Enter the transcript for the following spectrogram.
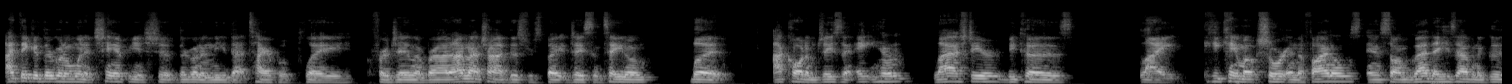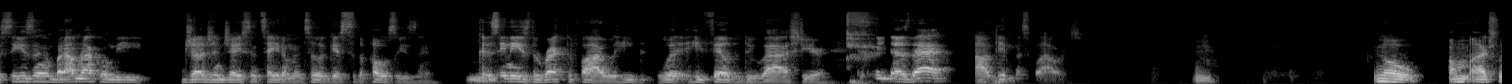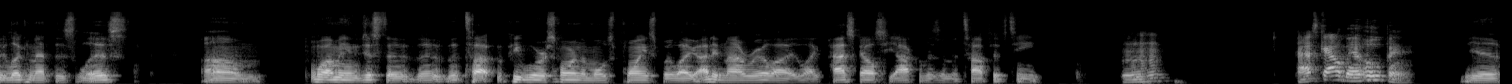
I think if they're going to win a championship, they're going to need that type of play for Jaylen Brown. I'm not trying to disrespect Jayson Tatum, but I called him Jason ate him last year because like he came up short in the finals. And so I'm glad that he's having a good season, but I'm not going to be judging Jayson Tatum until it gets to the postseason because mm-hmm. he needs to rectify what he what he failed to do last year. If he does that, I'll give him his flowers. Mm. You know, I'm actually looking at this list. Um, Well, I mean, just the the the top the people who are scoring the most points, but like I did not realize like Pascal Siakam is in the top fifteen. Mm-hmm. Pascal been hooping. Yeah,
